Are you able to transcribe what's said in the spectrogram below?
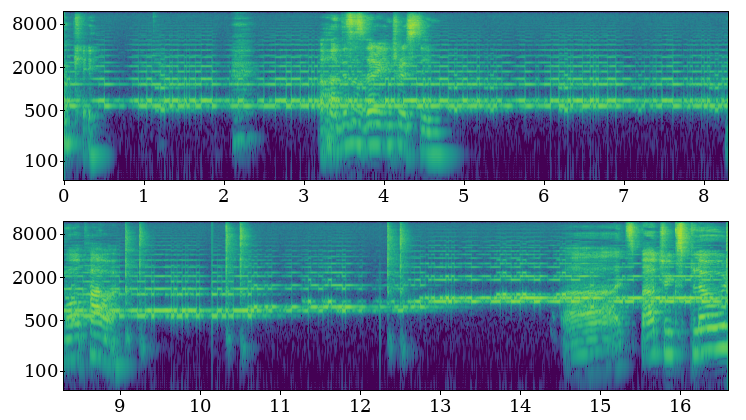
okay. Oh, this is very interesting. More power. Oh, it's about to explode.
